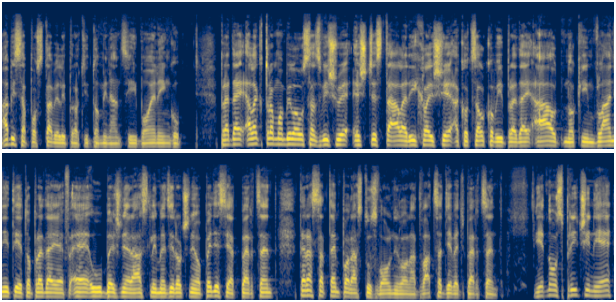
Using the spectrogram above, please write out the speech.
aby sa postavili proti dominancii Boeingu. Predaj elektromobilov sa zvyšuje ešte stále rýchlejšie ako celkový predaj aut, no kým v Lani tieto predaje v EÚ bežne rástli medziročne o 50%, teraz sa tempo rastu zvolnilo na 29%. Jednou z príčin je,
